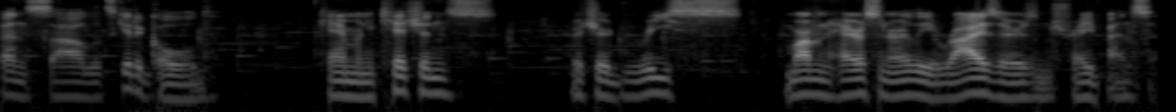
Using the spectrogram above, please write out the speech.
Ben solid. Let's get a gold. Kamren Kinchens, Richard Reese, Marvin Harrison early risers, and Trey Benson.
